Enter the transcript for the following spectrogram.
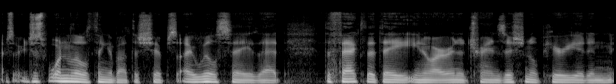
I'm sorry, just one little thing about the ships. I will say that the fact that they, you know, are in a transitional period and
